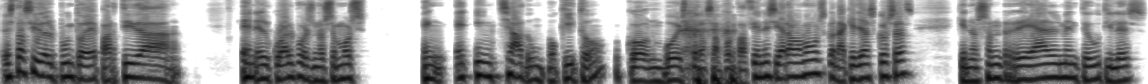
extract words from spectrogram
Este ha sido el punto de partida en el cual pues, nos hemos hinchado un poquito con vuestras aportaciones y ahora vamos con aquellas cosas que nos son realmente útiles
